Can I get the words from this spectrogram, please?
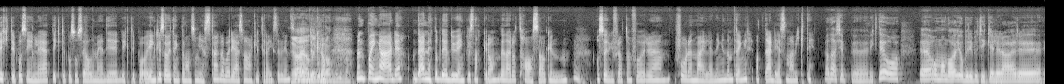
dyktig på synlighet, dyktig på sosiale medier, dyktig på Egentlig så har vi tenkt å ha han som gjest her, det er bare jeg som har vært litt treig, Severin. Så Ja, ja, det det dukker bra. Det. Men poenget er det. Det er nettopp det du egentlig snakker om. Det der å ta seg av kunden. Og sørge for at de får, eh, får den veiledningen de trenger. At det er det som er viktig. Ja, det er kjempeviktig. Og eh, om man da jobber i butikk eller er eh,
